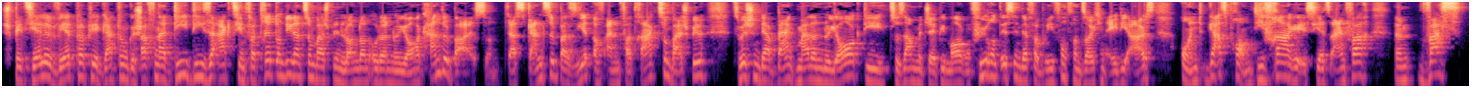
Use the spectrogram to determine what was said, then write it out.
spezielle Wertpapiergattung geschaffen hat, die diese Aktien vertritt und die dann zum Beispiel in London oder New York handelbar ist. Und das Ganze basiert auf einem Vertrag zum Beispiel zwischen der Bank Mellon New York, die zusammen mit JP Morgan führend ist in der Verbriefung von solchen ADRs und Gazprom. Die Frage ist jetzt einfach, ähm, was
